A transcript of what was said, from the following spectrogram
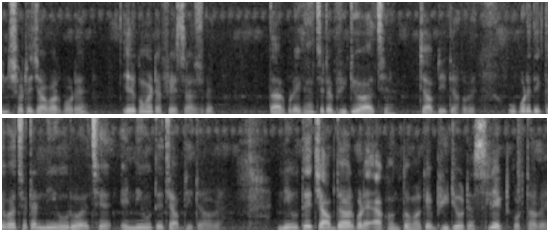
ইনশটে যাওয়ার পরে এরকম একটা ফেস আসবে তারপরে এখানে যেটা ভিডিও আছে চাপ দিতে হবে। উপরে দেখতে পাচ্ছ একটা নিউ রয়েছে এই নিউতে চাপ দিতে হবে। নিউতে চাপ দেওয়ার পরে এখন তোমাকে ভিডিওটা সিলেক্ট করতে হবে।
